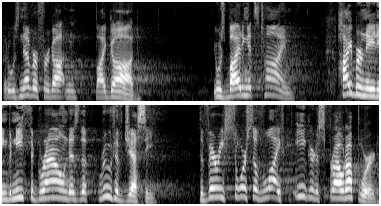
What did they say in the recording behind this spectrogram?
but it was never forgotten by God. It was biding its time, hibernating beneath the ground as the root of Jesse, the very source of life, eager to sprout upward.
